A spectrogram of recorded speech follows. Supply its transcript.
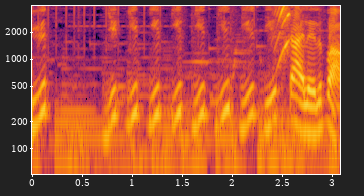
ยืดยึดยึดยึดยึดยึดยึดยึดยึดได้เลยหรือเปล่า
